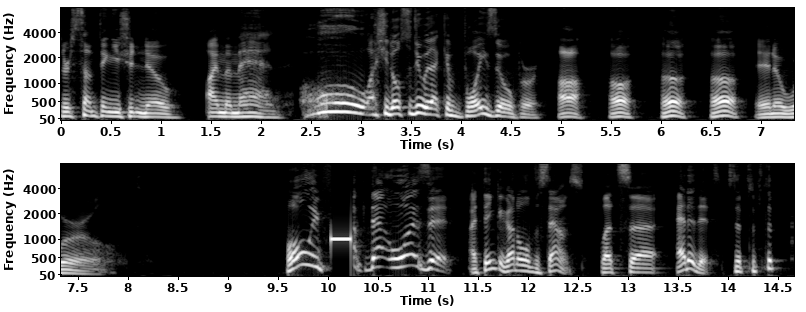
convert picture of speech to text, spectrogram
there's something you should know. I'm a man. Oh, I should also do like a voiceover. Ah, ah, ah, ah, in a world. Holy fuck, that was it! I think I got all the sounds. Let's uh, edit it. Snip, snip, snip.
